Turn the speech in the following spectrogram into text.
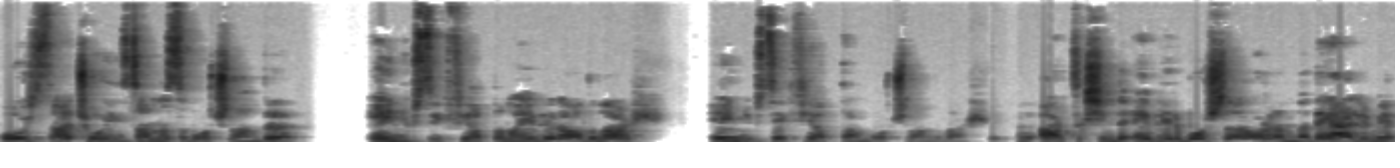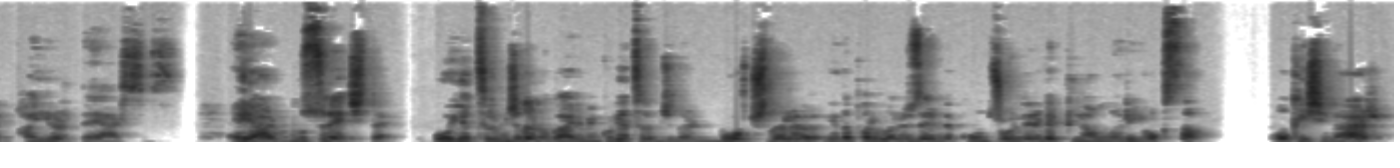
Oysa çoğu insan nasıl borçlandı? En yüksek fiyattan o evleri aldılar. En yüksek fiyattan borçlandılar. Artık şimdi evleri borçlar oranında değerli mi? Hayır, değersiz. Eğer bu süreçte o yatırımcıların, o gayrimenkul yatırımcıların borçları ya da paraları üzerinde kontrolleri ve planları yoksa o kişiler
